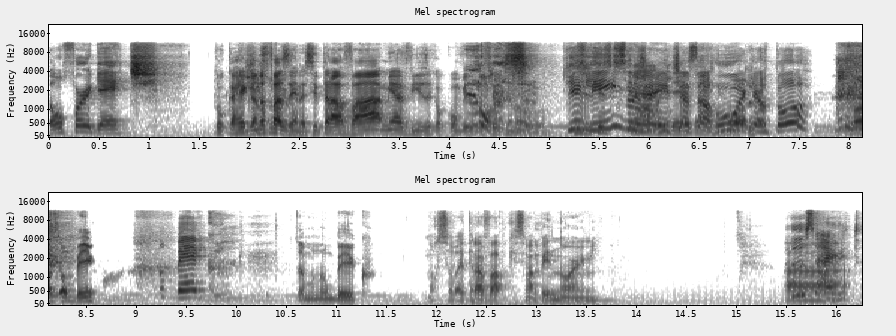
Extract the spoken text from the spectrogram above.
Don't forget. Tô carregando a fazenda. Se travar, me avisa que eu convido vocês de novo. Que lindo, gente, essa rua que eu tô. Nossa, um beco. Um beco. Estamos num beco. Nossa, vai travar, porque esse mapa é enorme. Tudo Ah, certo.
